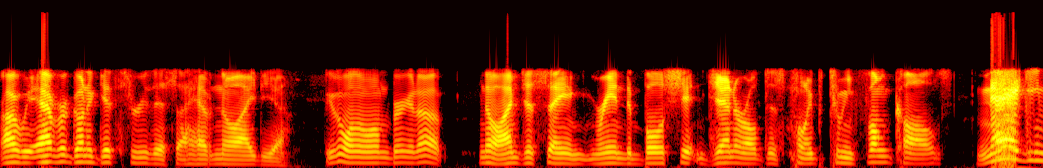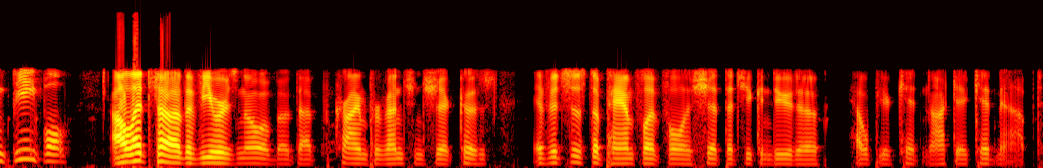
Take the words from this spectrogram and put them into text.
are we ever going to get through this? I have no idea. You're the only one to bring it up. No, I'm just saying random bullshit in general at this point between phone calls, nagging people. I'll let uh, the viewers know about that crime prevention shit, 'cause if it's just a pamphlet full of shit that you can do to help your kid not get kidnapped,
